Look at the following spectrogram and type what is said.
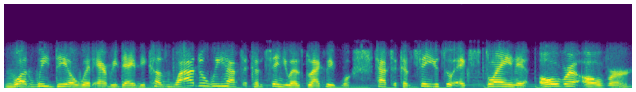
what we deal with every day because why do we have to continue as black people have to continue to explain it over and over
